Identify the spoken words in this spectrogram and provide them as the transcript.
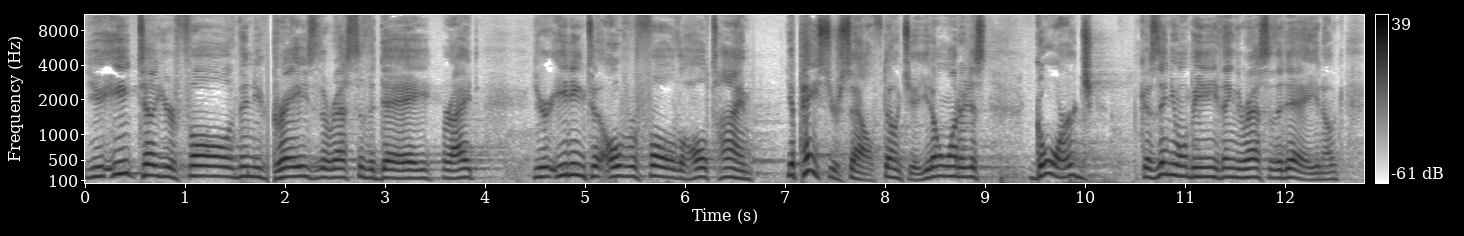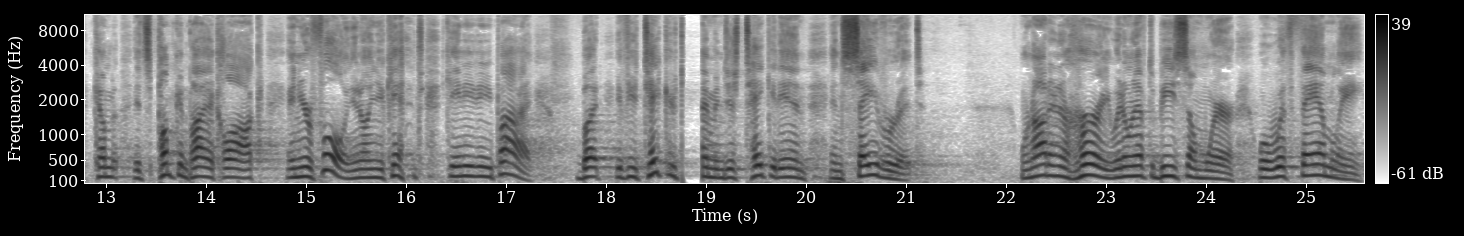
You eat till you're full, then you graze the rest of the day, right? You're eating to overfull the whole time, you pace yourself, don't you? You don't want to just gorge because then you won't be anything the rest of the day. You know, come it's pumpkin pie o'clock and you're full. You know, and you can't can't eat any pie. But if you take your time and just take it in and savor it, we're not in a hurry. We don't have to be somewhere. We're with family.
